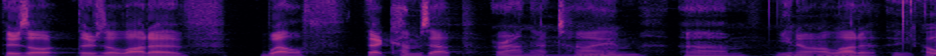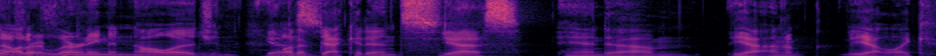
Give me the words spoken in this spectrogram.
there's a there's a lot of wealth that comes up around that time. Um, you know, a lot of Mm-hmm. a lot of learning and knowledge and a lot of decadence Yes. and um, yeah, and um, yeah, like,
